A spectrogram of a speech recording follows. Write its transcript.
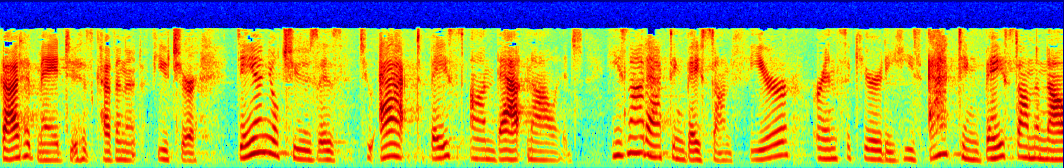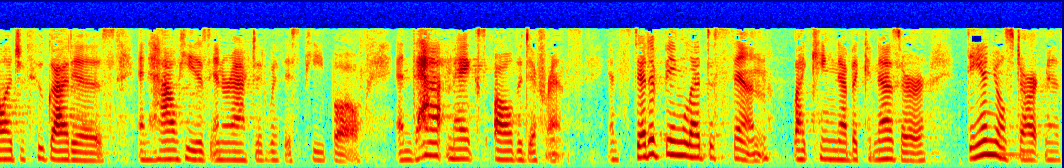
God had made to his covenant future. Daniel chooses to act based on that knowledge. He's not acting based on fear or insecurity. He's acting based on the knowledge of who God is and how he has interacted with his people. And that makes all the difference. Instead of being led to sin like King Nebuchadnezzar, Daniel's darkness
